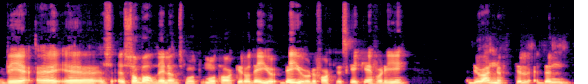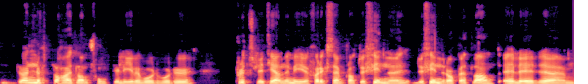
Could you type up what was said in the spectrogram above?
ved, eh, eh, som vanlig lønnsmottaker, og det gjør, det gjør, du faktisk ikke. fordi du er, til, den, du er nødt til, å ha et eller annet punkt i livet hvor, hvor du plutselig tjener mye. F.eks. at du finner, du finner, opp et eller annet, eller um,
